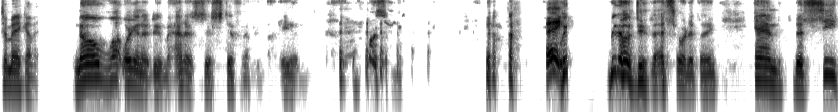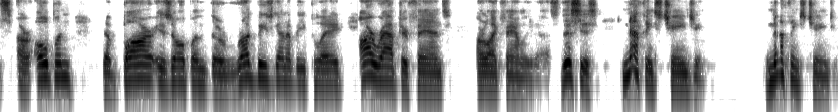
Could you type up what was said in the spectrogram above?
to make of it. No, what we're going to do, man, is just stiff everybody. And of course, hey, we, we don't do that sort of thing. And the seats are open. The bar is open. The rugby's going to be played. Our Raptor fans are like family to us. This is nothing's changing. Nothing's changing.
